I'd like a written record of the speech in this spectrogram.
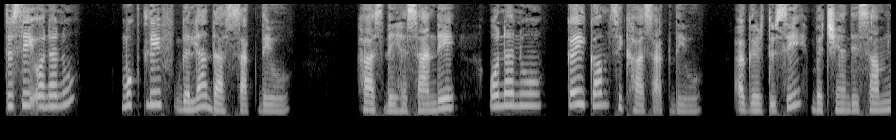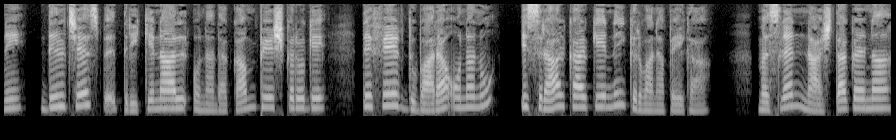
ਤੁਸੀਂ ਉਹਨਾਂ ਨੂੰ ਮੁxtਲਿਫ ਗੱਲਾਂ ਦੱਸ ਸਕਦੇ ਹੋ ਹੱਸਦੇ ਹਸਾਂਦੇ ਉਹਨਾਂ ਨੂੰ ਕਈ ਕੰਮ ਸਿਖਾ ਸਕਦੇ ਹੋ ਅਗਰ ਤੁਸੀਂ ਬੱਚਿਆਂ ਦੇ ਸਾਹਮਣੇ ਦਿਲਚਸਪ ਤਰੀਕੇ ਨਾਲ ਉਹਨਾਂ ਦਾ ਕੰਮ ਪੇਸ਼ ਕਰੋਗੇ, ਤੇ ਫਿਰ ਦੁਬਾਰਾ ਉਹਨਾਂ ਨੂੰ ਇਸਰਾਰ ਕਰਕੇ ਨਹੀਂ ਕਰਵਾਉਣਾ ਪਏਗਾ। ਮਸਲਨ ਨਾਸ਼ਤਾ ਕਰਨਾ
